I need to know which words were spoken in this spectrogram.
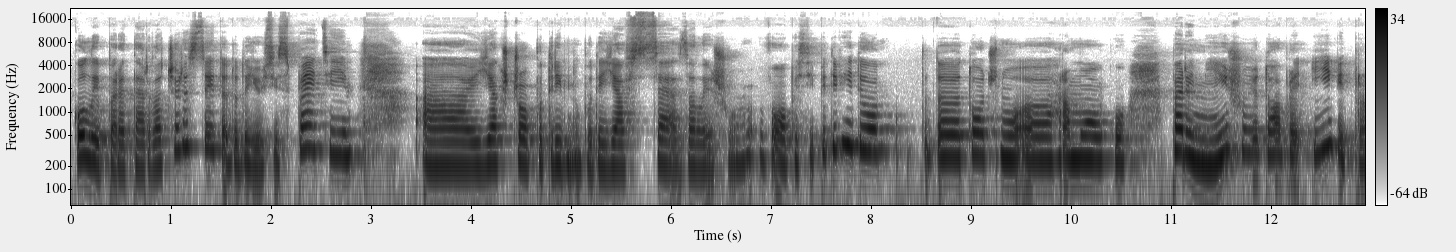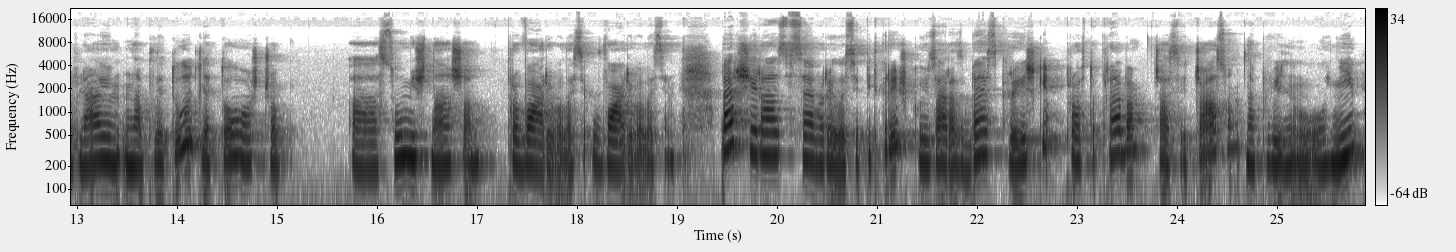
Коли перетерла через сито, додаю всі спеції. Якщо потрібно буде, я все залишу в описі під відео точну е, грамовку, перемішую добре і відправляю на плиту для того, щоб е, суміш наша проварювалася, уварювалася. Перший раз все варилося під кришкою, зараз без кришки, просто треба час від часу на повільному вогні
